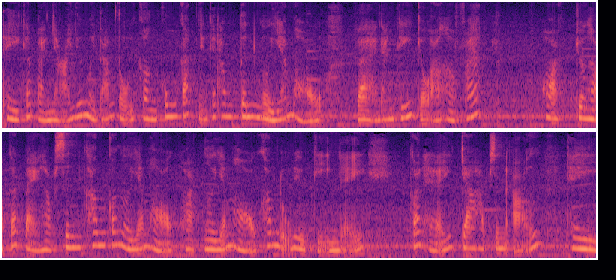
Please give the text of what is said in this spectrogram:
thì các bạn nhỏ dưới 18 tuổi cần cung cấp những cái thông tin người giám hộ và đăng ký chỗ ở hợp pháp hoặc trường hợp các bạn học sinh không có người giám hộ hoặc người giám hộ không đủ điều kiện để có thể cho học sinh ở thì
